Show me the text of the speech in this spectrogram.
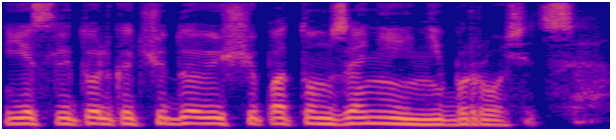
если только чудовище потом за ней не бросится.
